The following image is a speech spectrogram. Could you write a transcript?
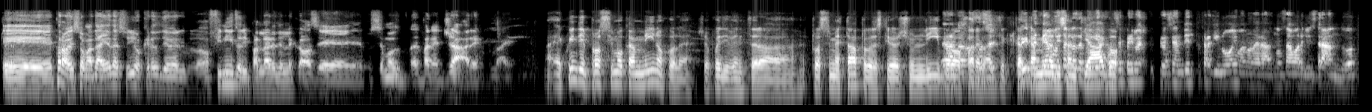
E, però insomma dai adesso io credo di aver ho finito di parlare delle cose possiamo vaneggiare Vai. E quindi il prossimo cammino qual è? Cioè poi diventerà la prossima tappa cosa scriverci un libro, eh, fare altri, il cammino di Santiago. Prima la siamo detta tra di noi, ma non, era, non stavamo registrando.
